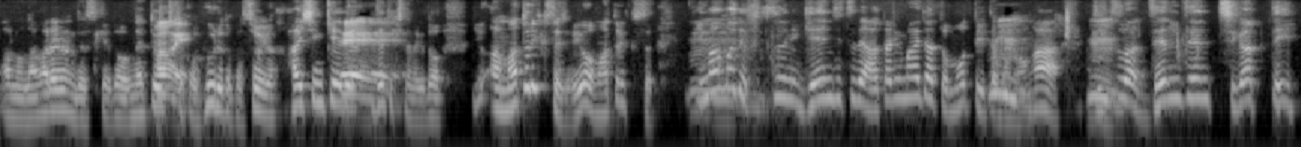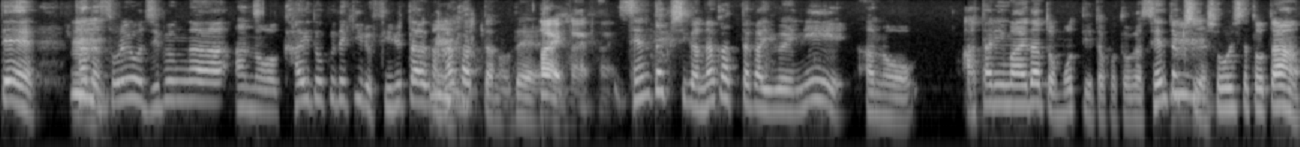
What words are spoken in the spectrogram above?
あの、流れるんですけど、ネットフリックスとかフールとかそういう配信系えでえ出てきたんだけど、あ、マトリックスですよ。要はマトリックス。今まで普通に現実で当たり前だと思っていたものが、うん。実は全然違っていて、ただれ、それを自分が、あの、解読できるフィルターがなかったので。選択肢がなかったがゆえに、あの、当たり前だと思っていたことが選択肢が生じた途端、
